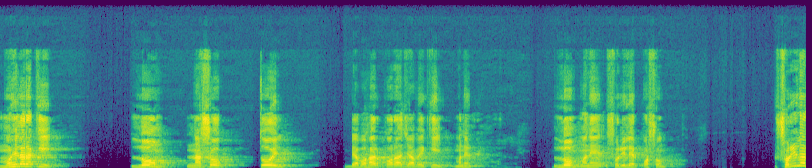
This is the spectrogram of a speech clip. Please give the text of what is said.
মহিলারা কি লোম, নাশক, তৈল ব্যবহার করা যাবে কি? মানে লোম মানে শরীরের পশম। শরীরের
